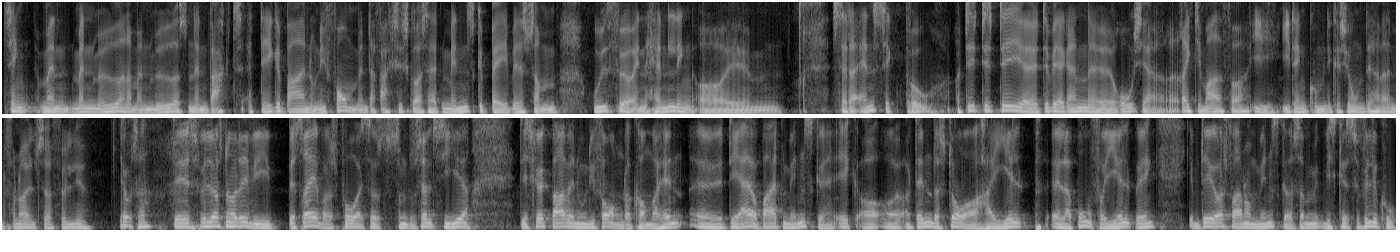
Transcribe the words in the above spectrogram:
ting, man, man møder, når man møder sådan en vagt, at det ikke bare er en uniform, men der faktisk også er et menneske bagved, som udfører en handling og øh, sætter ansigt på. Og det, det, det, øh, det vil jeg gerne øh, rose jer rigtig meget for i, i den kommunikation. Det har været en fornøjelse at følge. Jo, så. Det er selvfølgelig også noget af det, vi bestræber os på. Altså, som du selv siger, det skal jo ikke bare være en uniform, der kommer hen. Øh, det er jo bare et menneske, ikke? Og, og, og dem, der står og har hjælp, eller brug for hjælp, ikke? Jamen, det er jo også bare nogle mennesker, som vi skal selvfølgelig kunne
